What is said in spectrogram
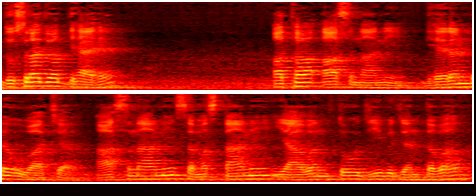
दूसरा जो अध्याय है अथ आसनानी घेरंड उवाच। आसनानि, समस्तानि यावंतो जीव जंतव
